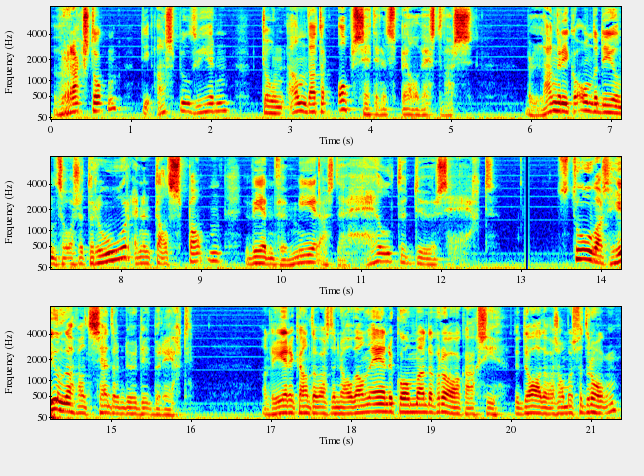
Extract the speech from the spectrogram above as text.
Wrakstokken die afspeeld werden, toonden aan dat er opzet in het spel west was. Belangrijke onderdelen zoals het roer en een tal spanten werden vermeer als de hel te deur zeegt. Stoel was heel nog van het centrum door dit bericht. Aan de ene kant was er nou wel een einde komen aan de wraakactie. De dader was ommers verdronken.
